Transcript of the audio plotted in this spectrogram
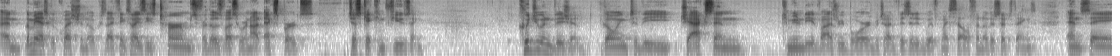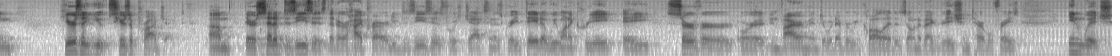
and let me ask a question though, because I think sometimes these terms, for those of us who are not experts, just get confusing. Could you envision going to the Jackson Community Advisory Board, which I visited with myself and other such things, and saying, here's a use, here's a project. Um, there are a set of diseases that are high priority diseases for which Jackson has great data. We want to create a server or an environment or whatever we call it, a zone of aggregation, terrible phrase, in which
